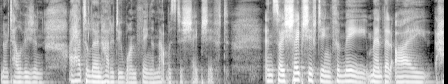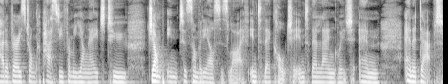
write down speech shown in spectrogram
no television, I had to learn how to do one thing, and that was to shapeshift. And so, shapeshifting for me meant that I had a very strong capacity from a young age to jump into somebody else's life, into their culture, into their language, and, and adapt.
